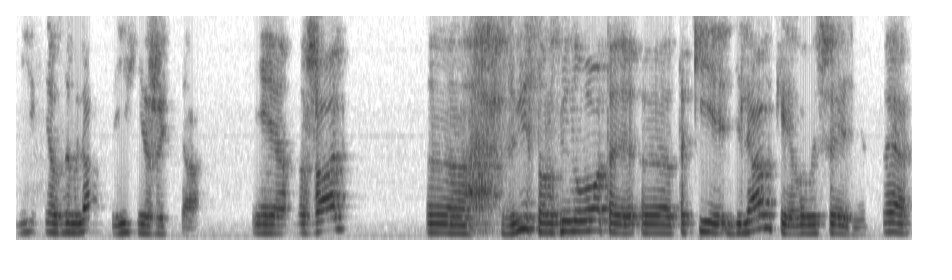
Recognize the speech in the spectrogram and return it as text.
Їхня земля це їхнє життя. І, на жаль, звісно, розмінувати е, такі ділянки величезні це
